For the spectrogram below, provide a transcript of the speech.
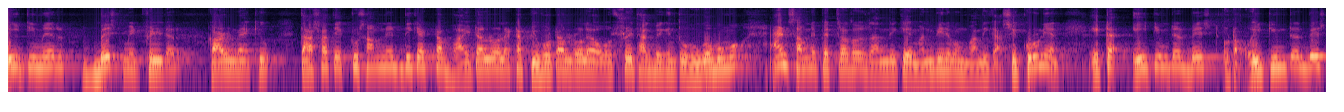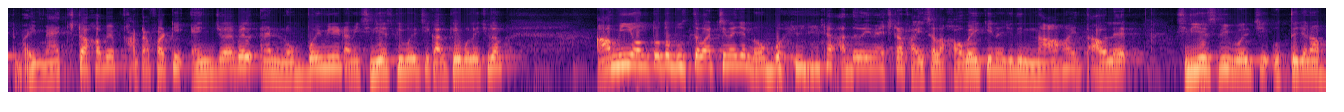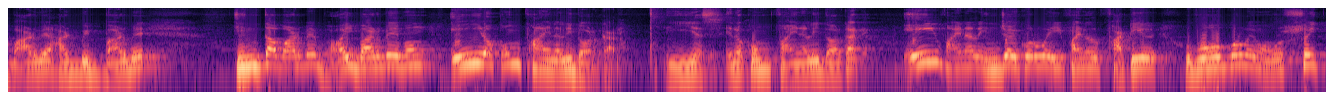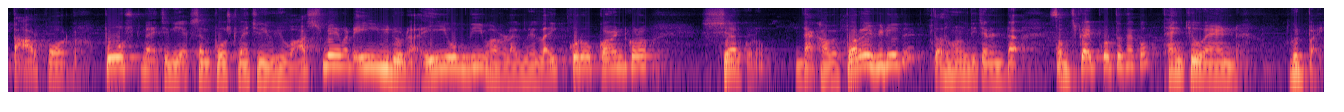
এই টিমের বেস্ট মিডফিল্ডার কার্ল ম্যাকিউ তার সাথে একটু সামনের দিকে একটা ভাইটাল রোল একটা পিভোটাল রোলে অবশ্যই থাকবে কিন্তু হুগো বুমো। অ্যান্ড সামনে পেত্রাতোস ডান দিকে এবং বাঁদিকে আশিক কুরুনিয়ান। এটা এই টিমটার বেস্ট ওটা ওই টিমটার বেস্ট ভাই ম্যাচটা হবে ফাটাফাটি এনজয়েবল অ্যান্ড নব্বই মিনিট আমি সিরিয়াসলি বলছি, কালকেই বলেছিলাম। আমি অন্তত বুঝতে পারছি না যে নব্বই মিনিটে আদৌ এই ম্যাচটা ফাইসলা হবে কি না যদি না হয় তাহলে সিরিয়াসলি বলছি উত্তেজনা বাড়বে হার্টবিট বাড়বে, চিন্তা বাড়বে, ভয় বাড়বে এবং এই রকম ফাইনালি দরকার। ইয়েস এরকম ফাইনালি দরকার। এই ফাইনাল এনজয় করব, এই ফাইনাল ফাটিয়ে উপভোগ করব এবং অবশ্যই তারপর post match reaction post match review আসবে। বাট এই ভিডিওটা এই অবধি ভালো লাগলে লাইক করো কমেন্ট করো শেয়ার করো। দেখা হবে পরের ভিডিওতে। ততক্ষণ অবধি চ্যানেলটা সাবস্ক্রাইব করতে থাকো। Thank you and goodbye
